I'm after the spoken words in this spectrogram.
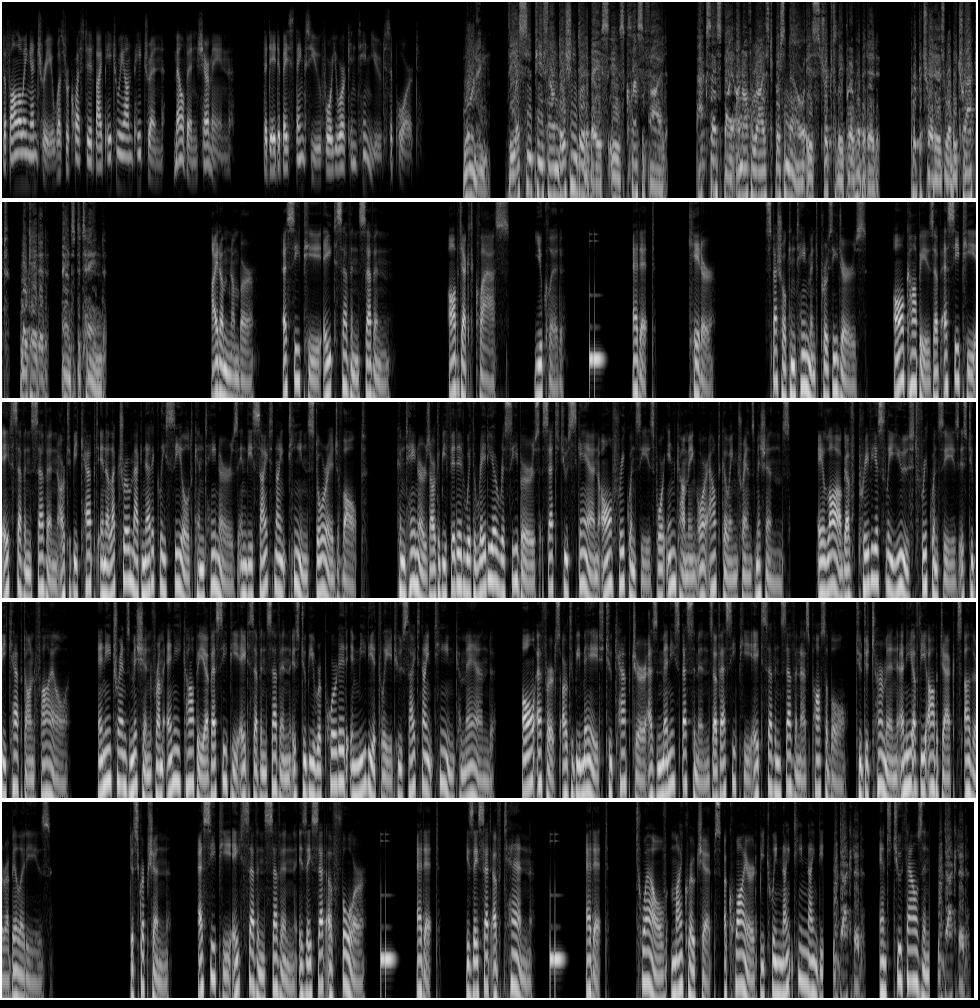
The following entry was requested by Patreon patron Melvin Shermen. The database thanks you for your continued support. Warning. The SCP Foundation database is classified. Access by unauthorized personnel is strictly prohibited. Perpetrators will be tracked, located, and detained. Item number SCP 877 Object Class Euclid Edit Keter Special Containment Procedures all copies of SCP-877 are to be kept in electromagnetically sealed containers in the Site-19 storage vault. Containers are to be fitted with radio receivers set to scan all frequencies for incoming or outgoing transmissions. A log of previously used frequencies is to be kept on file. Any transmission from any copy of SCP-877 is to be reported immediately to Site-19 Command. All efforts are to be made to capture as many specimens of SCP-877 as possible to determine any of the object's other abilities. Description SCP-877 is a set of 4 Edit is a set of 10 Edit 12 microchips acquired between 1990 Redacted. and 2000 Redacted.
